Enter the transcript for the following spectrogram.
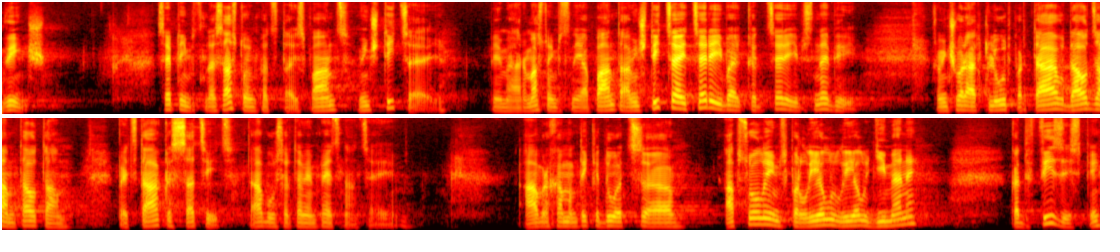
viņš. 17. un 18. pāns. Viņš ticēja. Piemēram, 18. pāntā viņš ticēja cerībai, kad cerības nebija ka viņš varētu kļūt par tēvu daudzām tautām, pēc tā, kas sacīts, tā būs ar taviem pēcnācējiem. Ābrahamam tika dots uh, apsolījums par lielu, lielu ģimeni, kad fiziski,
